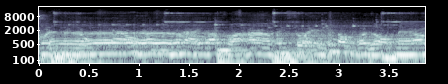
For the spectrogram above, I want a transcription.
คนเป็นลูกแก้วครับที่ไหนครับว่าไปช่วยต้องกระลงงในนะครับ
